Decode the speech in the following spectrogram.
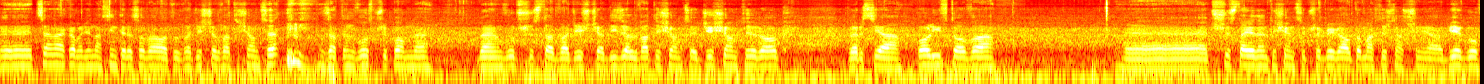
E, Cena jaka będzie nas interesowała to 22 tysiące. Za ten wóz, przypomnę BMW 320 diesel 2010 rok wersja poliftowa 301 tysięcy przebiega automatyczna skrzynia biegów.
